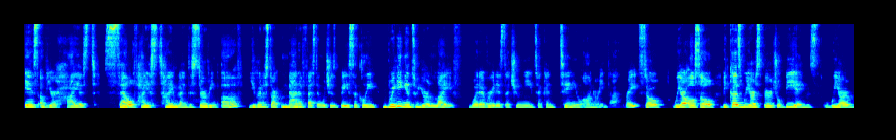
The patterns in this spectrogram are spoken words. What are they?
is of your highest self, highest timeline, deserving of, you're going to start manifesting, which is basically bringing into your life whatever it is that you need to continue honoring that, right? So we are also because we are spiritual beings we are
